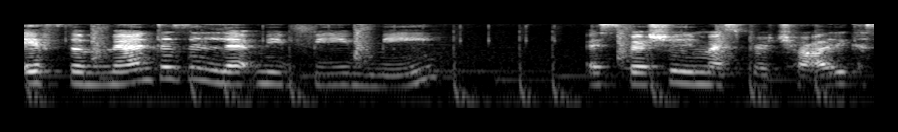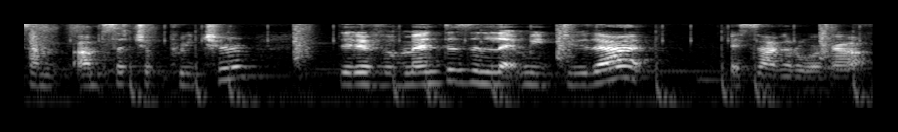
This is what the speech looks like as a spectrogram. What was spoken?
If the man doesn't let me be me, especially my spirituality, because I'm I'm such a preacher, that if a man doesn't let me do that, it's not gonna work out.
